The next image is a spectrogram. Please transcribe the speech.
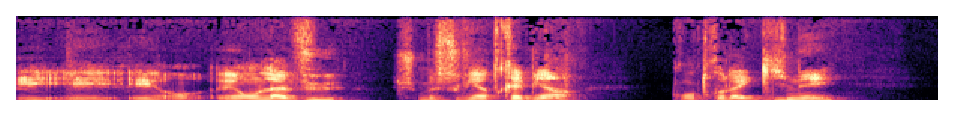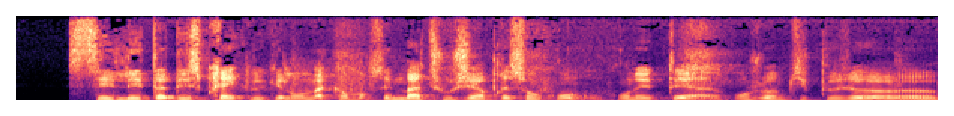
et, et, on, l'a vu, je me souviens très bien, contre la Guinée, c'est l'état d'esprit avec lequel on a commencé le match, où j'ai l'impression qu'on était, jouait un petit peu euh,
